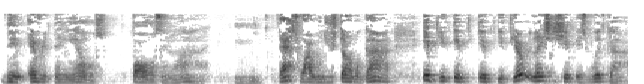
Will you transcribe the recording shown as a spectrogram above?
then everything else falls in line. Mm-hmm. That's why when you start with God, if you if if if your relationship is with God,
